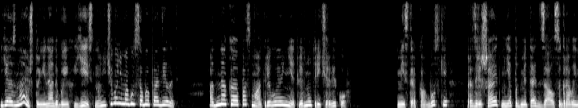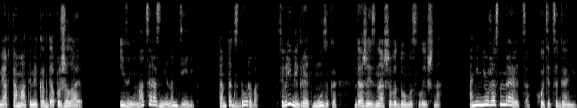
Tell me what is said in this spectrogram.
Я знаю, что не надо бы их есть, но ничего не могу с собой поделать. Однако посматриваю, нет ли внутри червяков. Мистер Ковбоски разрешает мне подметать зал с игровыми автоматами, когда пожелаю, и заниматься разменом денег. Там так здорово. Все время играет музыка, даже из нашего дома слышно. Они мне ужасно нравятся, хоть и цыгане.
